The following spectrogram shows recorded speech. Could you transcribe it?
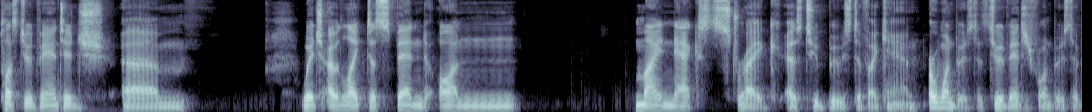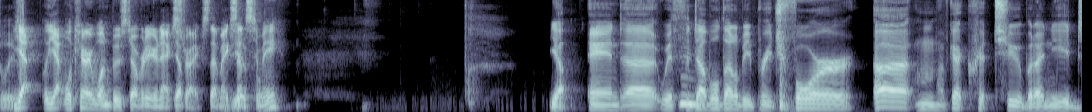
plus two advantage, um, which I would like to spend on my next strike as two boost if I can, or one boost. It's two advantage for one boost, I believe. Yeah, yeah, we'll carry one boost over to your next Yep. strikes. That makes sense to me. Yep. And uh, with the double, that'll be breach four. Uh, hmm, I've got crit two, but I need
